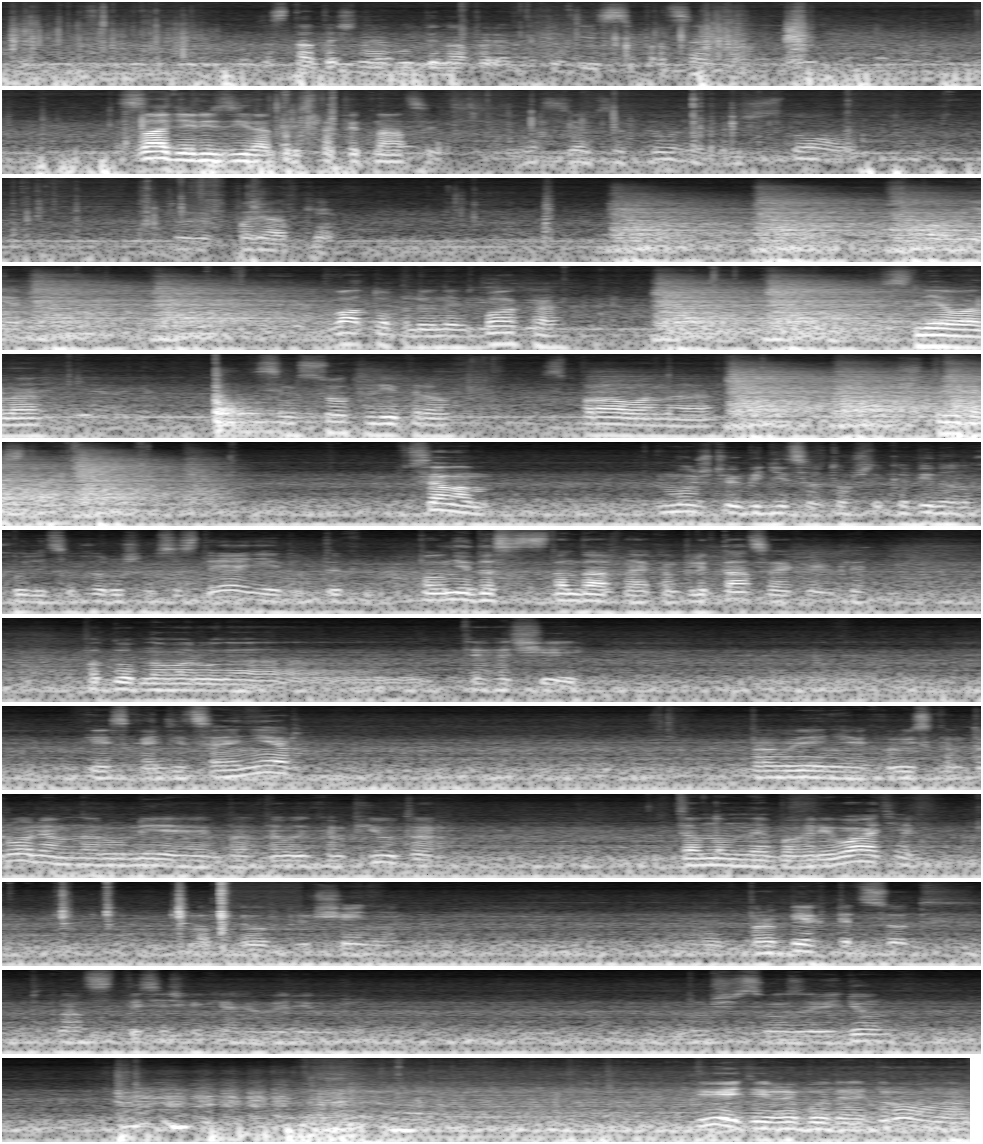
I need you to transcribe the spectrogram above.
Достаточная глубина порядка 50%. Сзади резина 315 на 70 тоже, Bridgestone. Тоже в порядке. Вполне. Два топливных бака. Слева на 700 литров, справа на 400. В целом, можете убедиться в том, что кабина находится в хорошем состоянии. Тут вполне стандартная комплектация, как для подобного рода э, тягачей. Есть кондиционер, управление круиз-контролем на руле, бортовой компьютер, автономный обогреватель кнопка включения. Э, Пробег 515 тысяч, как я говорил уже. Ну, сейчас его заведем. Двигатель работает ровно.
